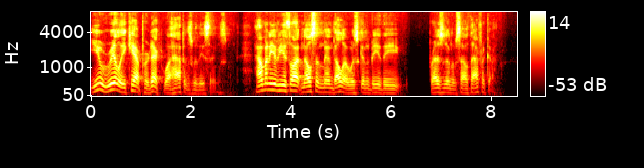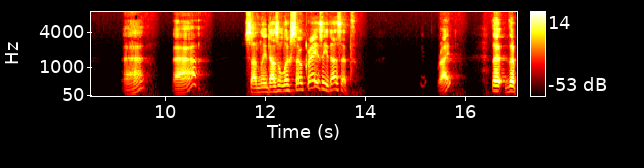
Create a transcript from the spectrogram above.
you really can't predict what happens with these things. How many of you thought Nelson Mandela was going to be the president of South Africa? Ah, ah. Suddenly doesn't look so crazy, does it? Right? The, the,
